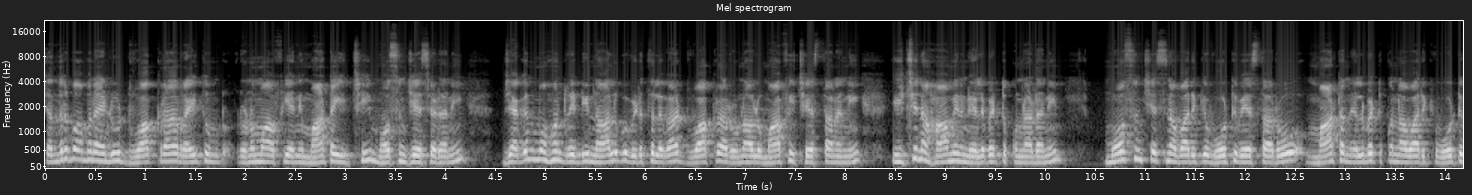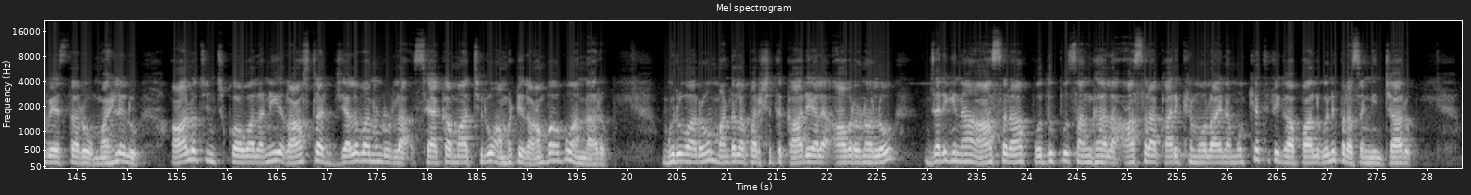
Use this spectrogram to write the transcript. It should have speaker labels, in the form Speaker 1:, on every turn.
Speaker 1: చంద్రబాబు నాయుడు డ్వాక్రా రైతు రుణమాఫీ అని మాట ఇచ్చి మోసం చేశాడని జగన్మోహన్ రెడ్డి నాలుగు విడతలుగా డ్వాక్రా రుణాలు మాఫీ చేస్తానని ఇచ్చిన హామీని నిలబెట్టుకున్నాడని మోసం చేసిన వారికి ఓటు వేస్తారు మాట నిలబెట్టుకున్న వారికి ఓటు వేస్తారు మహిళలు ఆలోచించుకోవాలని రాష్ట్ర జలవనరుల శాఖ మార్చులు అమ్మటి రాంబాబు అన్నారు. గురువారం మండల పరిషత్ కార్యాలయ ఆవరణలో జరిగిన ఆసరా పొదుపు సంఘాల ఆసరా కార్యక్రమంలో ఆయన ముఖ్య అతిథిగా పాల్గొని ప్రసంగించారు.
